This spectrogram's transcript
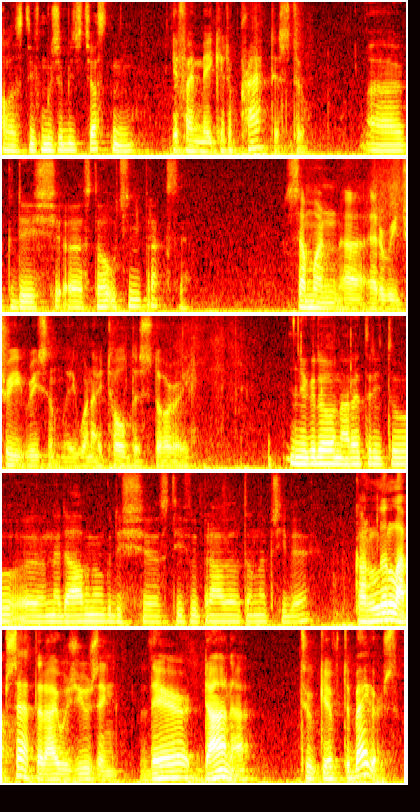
Ale Steve může být šťastný, if I make it a practice to. eh, když eh, z toho učiní praxi. Someone uh, at a retreat recently, when I told this story, Někdo na retreatu eh, nedávno, když eh, Steve vyprávěl tenhle příběh, got a little upset that I was using their dana to give to beggars.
